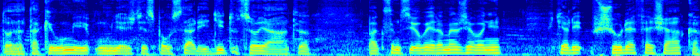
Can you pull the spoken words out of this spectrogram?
to taky umí, umí ještě spousta lidí, to co já. To. Pak jsem si uvědomil, že oni chtěli všude fešáka.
